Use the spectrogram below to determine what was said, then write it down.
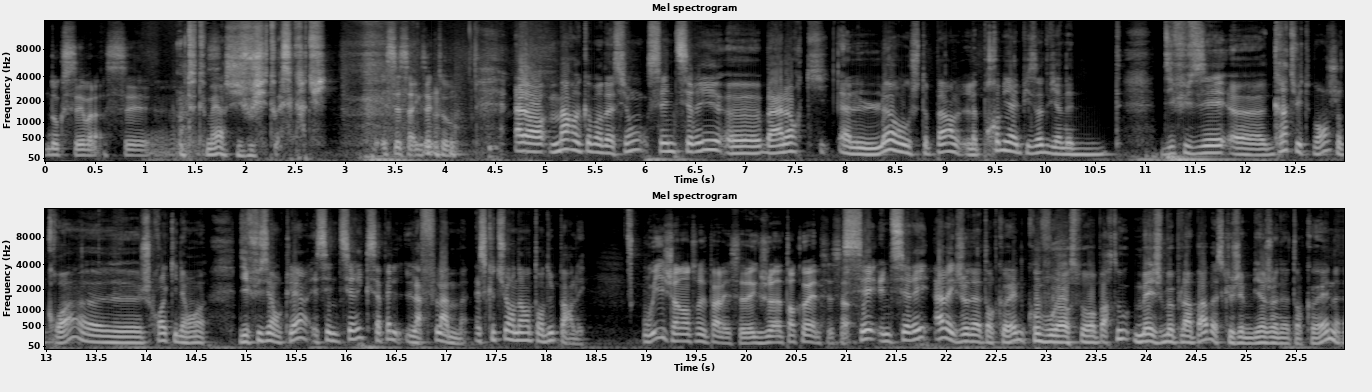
Donc c'est voilà, c'est De toute manière, j'y joue chez toi, c'est gratuit. et c'est ça exactement. Alors, ma recommandation, c'est une série, euh, bah alors, qui, à l'heure où je te parle, le premier épisode vient d'être diffusé euh, gratuitement, je crois. Euh, je crois qu'il est en- diffusé en clair. Et c'est une série qui s'appelle La Flamme. Est-ce que tu en as entendu parler? Oui, j'en ai entendu parler. C'est avec Jonathan Cohen, c'est ça. C'est une série avec Jonathan Cohen, qu'on voit en ce moment partout, mais je me plains pas parce que j'aime bien Jonathan Cohen.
